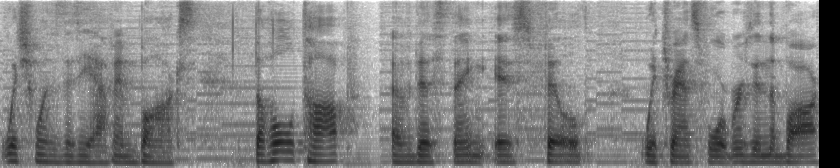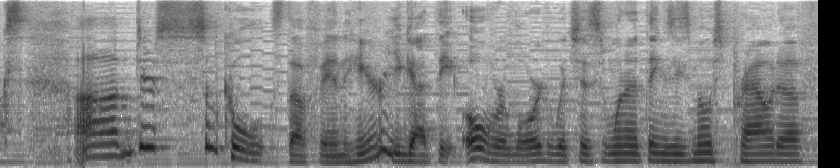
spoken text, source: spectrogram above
which ones does he have in box. The whole top of this thing is filled with Transformers in the box. Um, there's some cool stuff in here. You got the Overlord, which is one of the things he's most proud of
